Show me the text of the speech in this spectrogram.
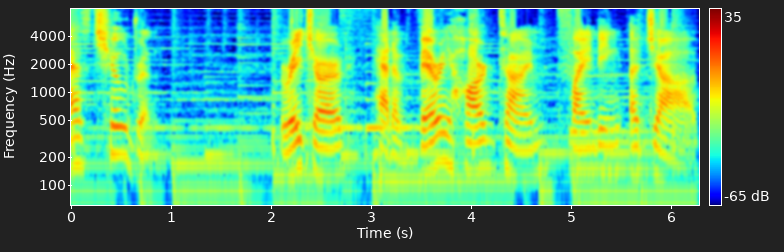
as children. Richard had a very hard time finding a job.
